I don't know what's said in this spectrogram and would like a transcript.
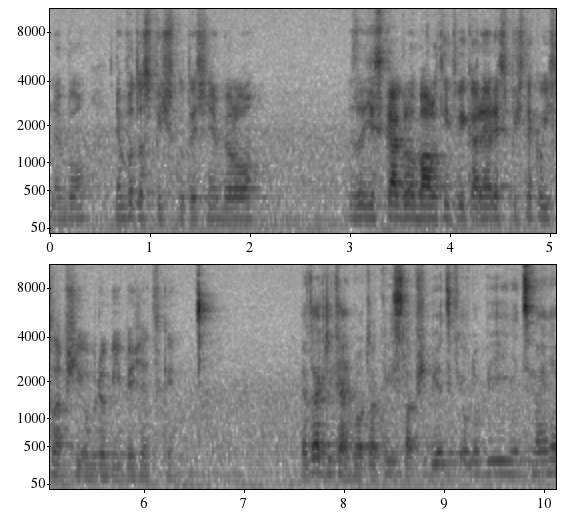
nebo, nebo to spíš skutečně bylo z hlediska globálu té tvý kariéry spíš takový slabší období běžecky? Já to tak říkáš, bylo to takový slabší běžecký období, nicméně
